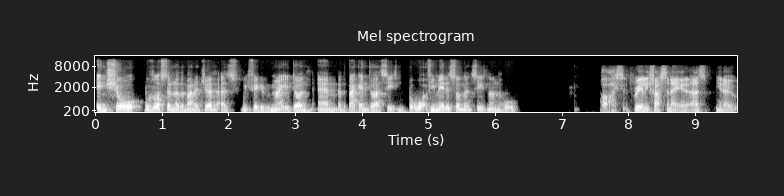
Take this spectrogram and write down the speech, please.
in short, we've lost another manager, as we figured we might have done um, at the back end of last season. But what have you made of Sunderland season on the whole? Oh, it's really fascinating. As you know,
